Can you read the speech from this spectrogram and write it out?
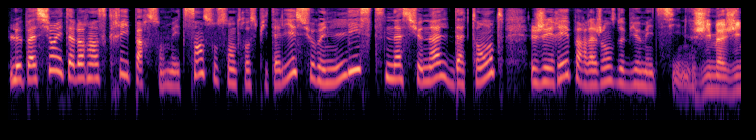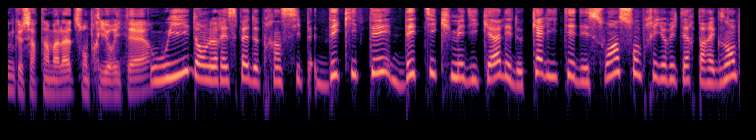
Le patient est alors inscrit par son médecin, son centre hospitalier, sur une liste nationale d'attente gérée par l'agence de biomédecine. J'imagine que certains malades sont prioritaires. Oui, dans le respect de principes d'équité, d'éthique médicale et de qualité des soins sont prioritaires par exemple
